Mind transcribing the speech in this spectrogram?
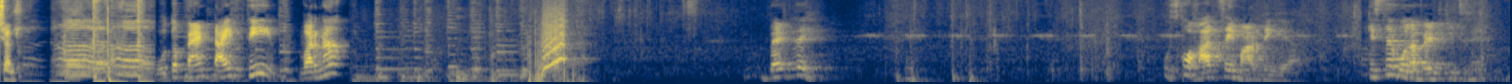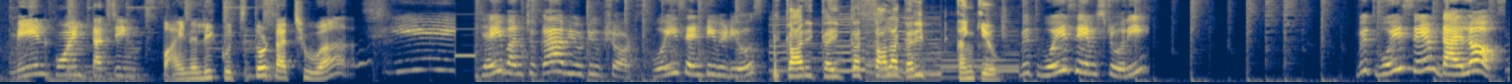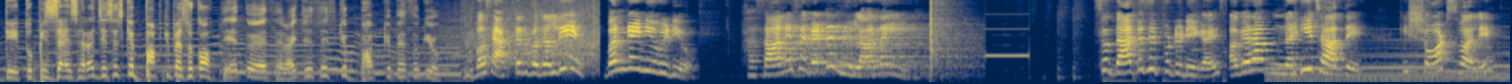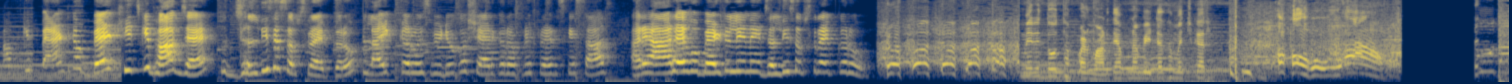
चल। वो तो पैंट टाइट थी वरना। बैठ रे उसको हाथ से ही मार देंगे यार। किसने बोला बेल्ट खींच रहे मेन पॉइंट टचिंग। फाइनली कुछ तो टच हुआ। यही बन चुका है अब यूट्यूब शॉर्ट्स वही सेंटी वीडियोस भिकारी कहीं का साला गरीब। थैंक यू विथ वही सेम स्टोरी विथ वही सेम डायलॉग दे तो पिज्जा ऐसा रहा जैसे इसके बाप के पैसों का। ये तो ऐसे रहा जैसे इसके बाप के पैसों की हो। बस एक्टर बदल दिए बन गई न्यू वीडियो हंसाने से बेटर रुलाना ही। So that is it for today guys अगर आप नहीं चाहते कि शॉर्ट्स वाले आपके पैंट का बेल्ट खींच के भाग जाए तो जल्दी से सब्सक्राइब करो लाइक करो इस वीडियो को शेयर करो अपने फ्रेंड्स के साथ। अरे आ रहे वो बेल्ट लेने जल्दी सब्सक्राइब करो। मेरे दो थप्पड़ मारते अपना बेटा समझ समझकर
